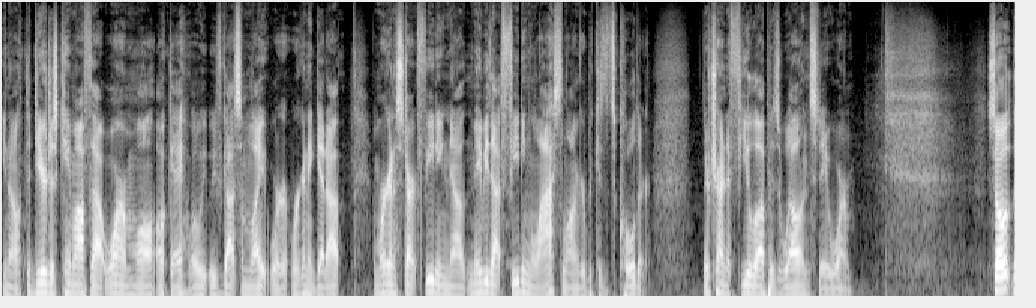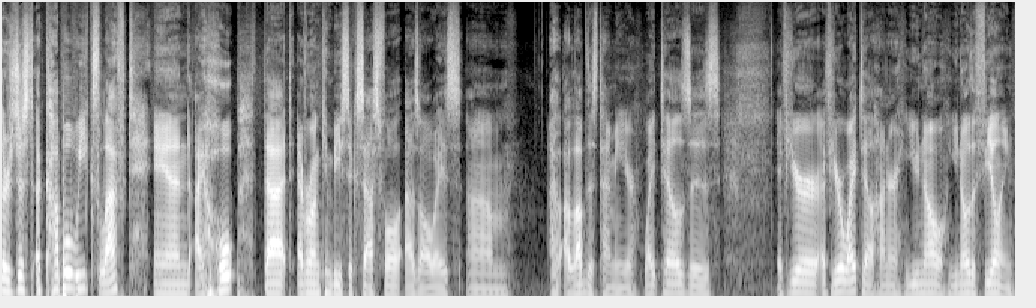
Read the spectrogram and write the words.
you know, the deer just came off that warm. Well, okay, well, we, have got some light. We're, we're going to get up and we're going to start feeding. Now, maybe that feeding lasts longer because it's colder. They're trying to fuel up as well and stay warm. So there's just a couple weeks left, and I hope that everyone can be successful as always. Um, I, I love this time of year. Whitetails is, if you're if you're a whitetail hunter, you know you know the feeling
